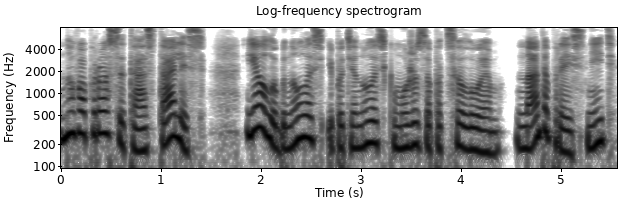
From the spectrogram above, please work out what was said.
но вопросы-то остались. Я улыбнулась и потянулась к мужу за поцелуем. Надо прояснить.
